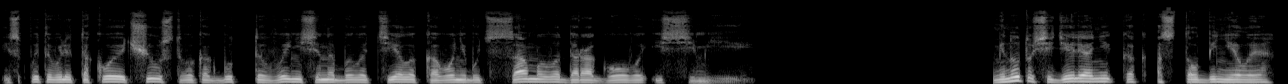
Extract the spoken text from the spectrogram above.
испытывали такое чувство, как будто вынесено было тело кого-нибудь самого дорогого из семьи. Минуту сидели они, как остолбенелые,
